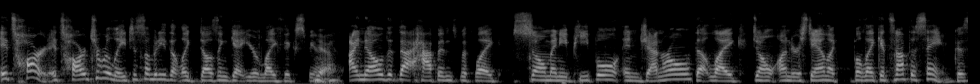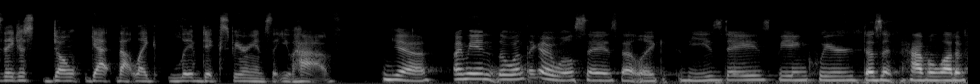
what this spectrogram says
it's hard. It's hard to relate to somebody that like doesn't get your life experience. I know that that happens with like so many people in general that like don't understand like but like it's not the same because they just don't get that like lived experience that you have. Yeah. I mean, the one thing I will say is that, like, these days being queer doesn't have a lot of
